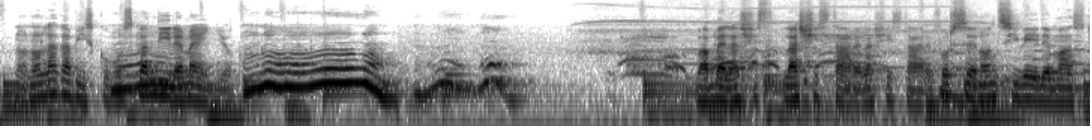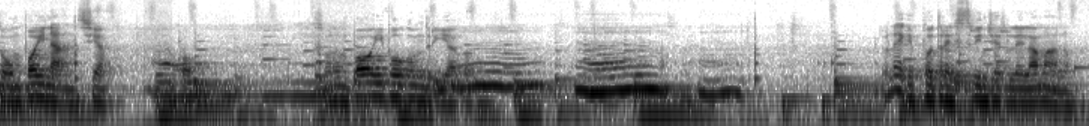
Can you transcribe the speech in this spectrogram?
No, non la capisco, può scandire meglio. No, no, no. Vabbè, lasci, lasci stare, lasci stare. Forse non si vede, ma sto un po' in ansia. Un po'. Sono un po' ipocondriaco. Non è che potrei stringerle la mano.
